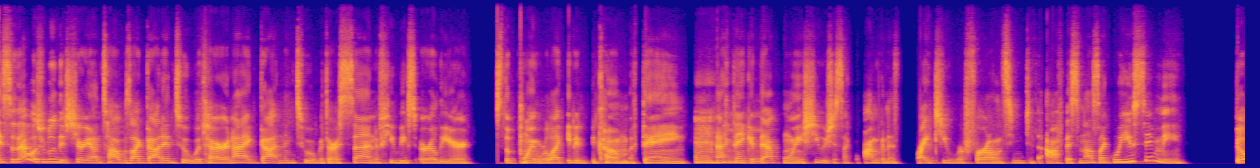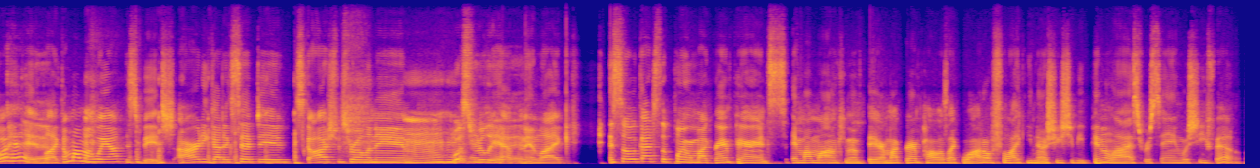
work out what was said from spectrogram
And so that was really the cherry on top was I got into it with her and I had gotten into it with her son a few weeks earlier to the point where like it had become a thing. And I think at that point she was just like, well, I'm going to write you a referral and send you to the office. And I was like, Will you send me. Go ahead. Yeah. Like I'm on my way out this bitch. I already got accepted. Scholarships rolling in. Mhm. What's really yeah. happening? Like, and so it got to the point where my grandparents and my mom came up there. My grandpa was like, well, I don't feel like, you know, she should be penalized for saying what she felt.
